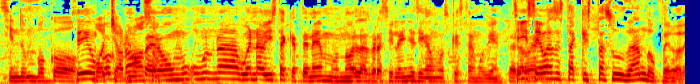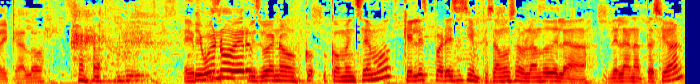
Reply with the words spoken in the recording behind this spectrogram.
siente un poco Sí, un poco, ¿no? bochornoso. pero un- una buena vista que tenemos, ¿no? Las brasileñas, digamos que está muy bien. Pero Sí, bueno. Sebas está que está sudando, pero de calor. Eh, Y pues- bueno, a ver- Pues bueno, co- comencemos. ¿Qué les parece si empezamos hablando de la, de la natación?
